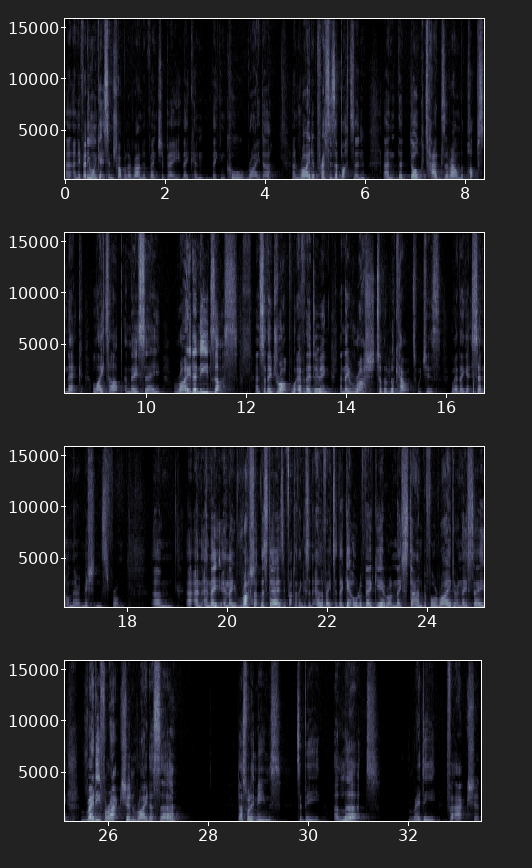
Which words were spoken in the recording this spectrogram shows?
Uh, and if anyone gets in trouble around Adventure Bay, they can, they can call Ryder, and Ryder presses a button, and the dog tags around the pup's neck light up, and they say, Ryder needs us. And so they drop whatever they're doing, and they rush to the lookout, which is where they get sent on their missions from. Um, and, and, they, and they rush up the stairs. In fact, I think it's an elevator. They get all of their gear on. They stand before Ryder and they say, Ready for action, Ryder, sir. That's what it means to be alert, ready for action.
